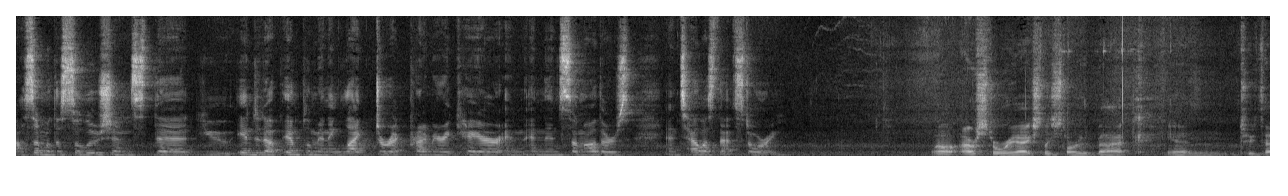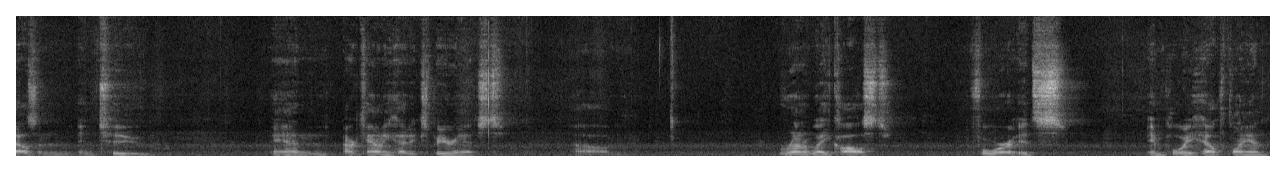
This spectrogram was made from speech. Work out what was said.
uh, some of the solutions that you ended up implementing, like direct primary care and, and then some others, and tell us that story. Well, our story actually started back in 2002, and our county had experienced um, runaway costs for its employee health plan.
